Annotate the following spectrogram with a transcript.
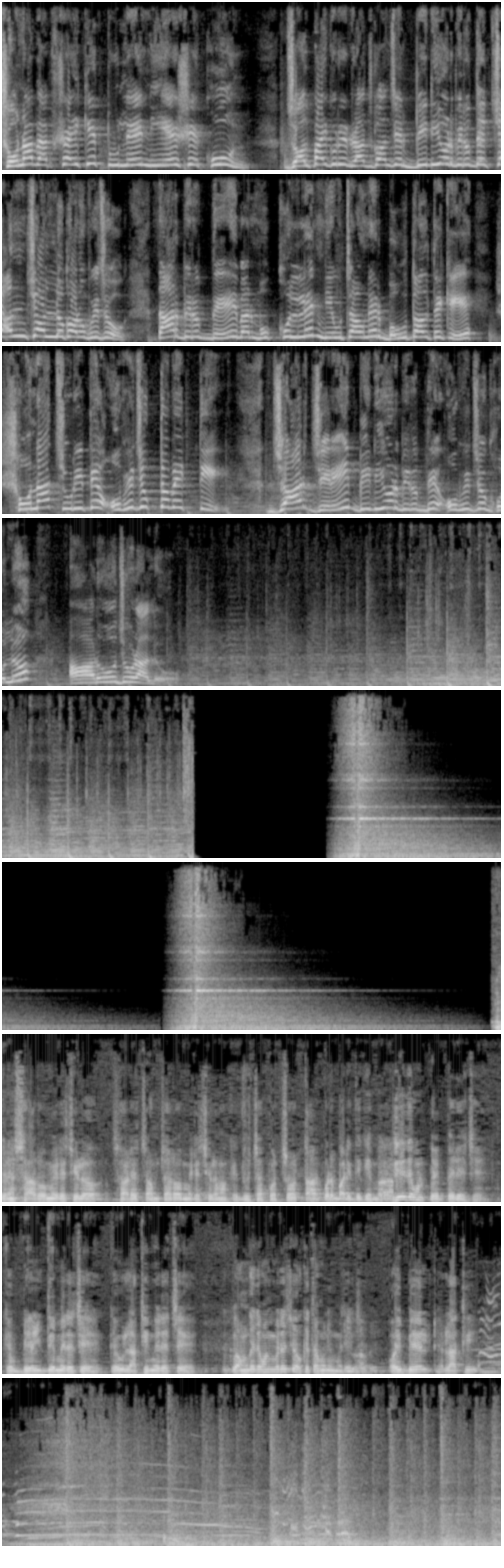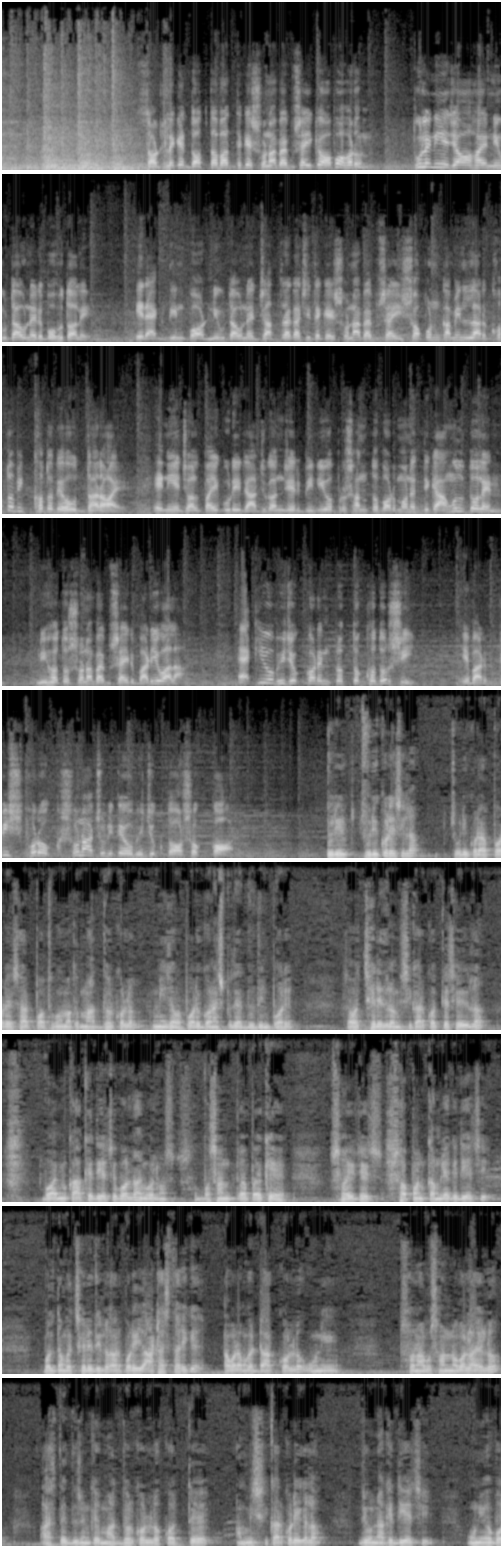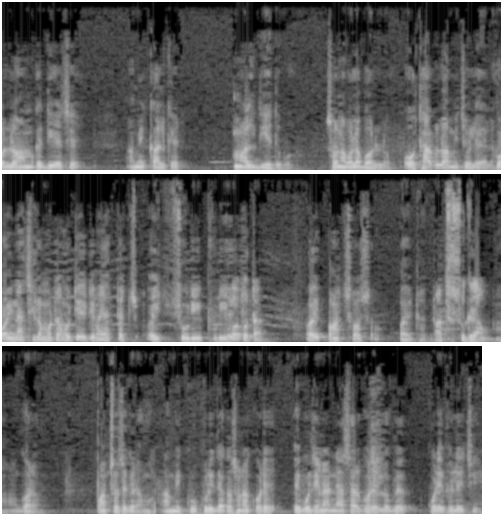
সোনা ব্যবসায়ীকে তুলে নিয়ে এসে খুন। জলপাইগুড়ির রাজগঞ্জের বিডিওর বিরুদ্ধে চাঞ্চল্যকর অভিযোগ। তার বিরুদ্ধে এবার মুখ খুললেন নিউ টাউনের বহুতল থেকে সোনা চুরিতে অভিযুক্ত ব্যক্তি। যার জেরেই বিডিওর বিরুদ্ধে অভিযোগ হলো আরও জোরালো। এখানে সারও মেরেছিল সারের চামচারও মেরেছিল আমাকে দু চাপড় চর তারপরে বাড়ি থেকে মেরে যে যেমন পেরেছে কেউ বেল্ট দিয়ে মেরেছে কেউ লাঠি মেরেছে কেউ আমাকে যেমন মেরেছে ওকে তেমনই মেরেছে। ওই বেল্ট লাঠি। সল্টলেকের দত্তাবাদ থেকে সোনা ব্যবসায়ীকে অপহরণ। তুলে নিয়ে যাওয়া হয় নিউ টাউনের বহুতলে। এর একদিন পর নিউ টাউনের যাত্রাগাছি থেকে সোনা ব্যবসায়ী স্বপন কামিল্লার ক্ষতবিক্ষত দেহ উদ্ধার হয়। এ নিয়ে জলপাইগুড়ির রাজগঞ্জের বিডিও প্রশান্ত বর্মনের দিকে আঙুল তোলেন নিহত সোনা ব্যবসায়ীর বাড়িওয়ালা। একই অভিযোগ করেন প্রত্যক্ষদর্শী। এবার বিস্ফোরক সোনা চুরিতে অভিযুক্ত অশোক কর। চুরি চুরি করেছিলাম চুরি করার পরে স্যার প্রথম আমাকে মারধর করল, নিয়ে যাওয়ার পরে গণেশ পূজার দুদিন পরে। সবার ছেড়ে দিলাম স্বীকার করতে ছেড়ে দিল। আমি কাকে দিয়েছি বলল? আমি বললাম বসন্ত স্বপন কামলিয়াকে দিয়েছি। বলতে আমাকে ছেড়ে দিল। তারপরে আঠাশ তারিখে আবার আমাকে ডাক করল। উনি সোনাবু স্বর্ণবালা এলো আসতে দুজনকে মারধর করল করতে আমি স্বীকার করে গেলাম যে ওনাকে দিয়েছি। উনিও বলল আমাকে দিয়েছে আমি কালকে মাল দিয়ে দেবো। সোনাবালা বলল ও থাকল আমি চলে এলাম। গয়না ছিল মোটামুটি টাইমে একটা ওই চুরি ফুড়ি কতটা? ওই পাঁচ ছশো ওয়েট হবে পাঁচশো গ্রাম? হ্যাঁ, গরম। পাঁচ ছশো গ্রাম। আমি কুকুরি দেখাশোনা করে এই বলছি না নেশার ঘরে লোভে করে ফেলেছি।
